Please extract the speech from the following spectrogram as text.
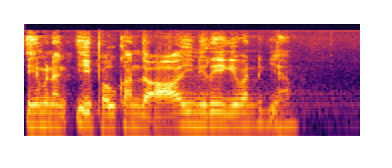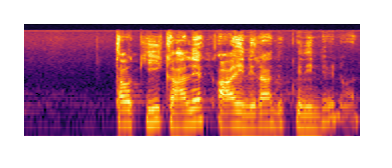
එහෙමනම් ඒ පව්කන්ද ආයි නිරේ ගෙවන්න ගියහම. තව කී කාලයක් ආය නිරාදුක් විඳින්ට වෙනවාද.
